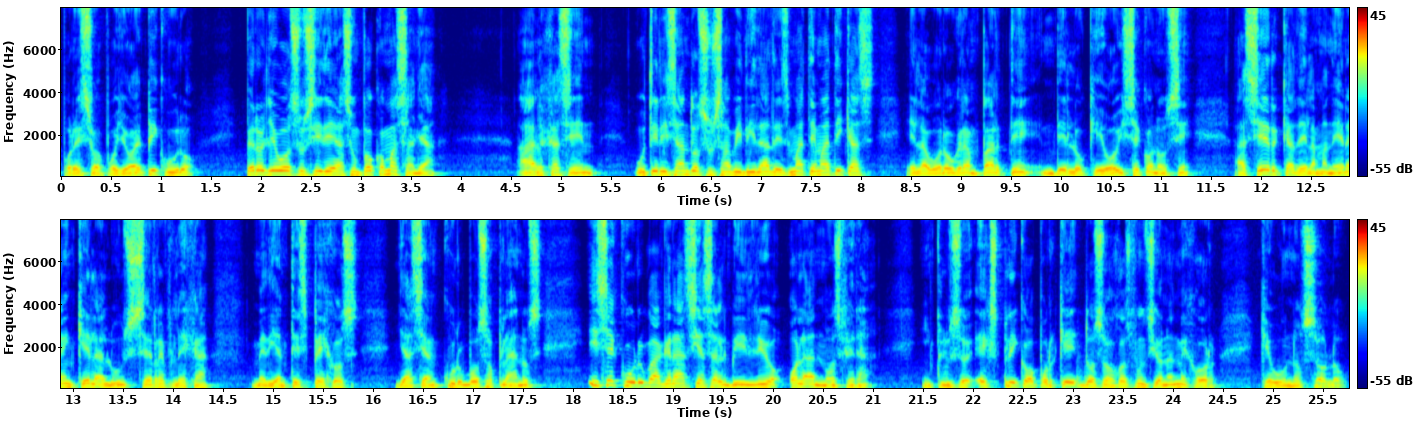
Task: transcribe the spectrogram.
Por eso apoyó a Epicuro, pero llevó sus ideas un poco más allá. Al-Hassan, utilizando sus habilidades matemáticas, elaboró gran parte de lo que hoy se conoce acerca de la manera en que la luz se refleja mediante espejos, ya sean curvos o planos, y se curva gracias al vidrio o la atmósfera. Incluso explicó por qué dos ojos funcionan mejor que uno solo.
